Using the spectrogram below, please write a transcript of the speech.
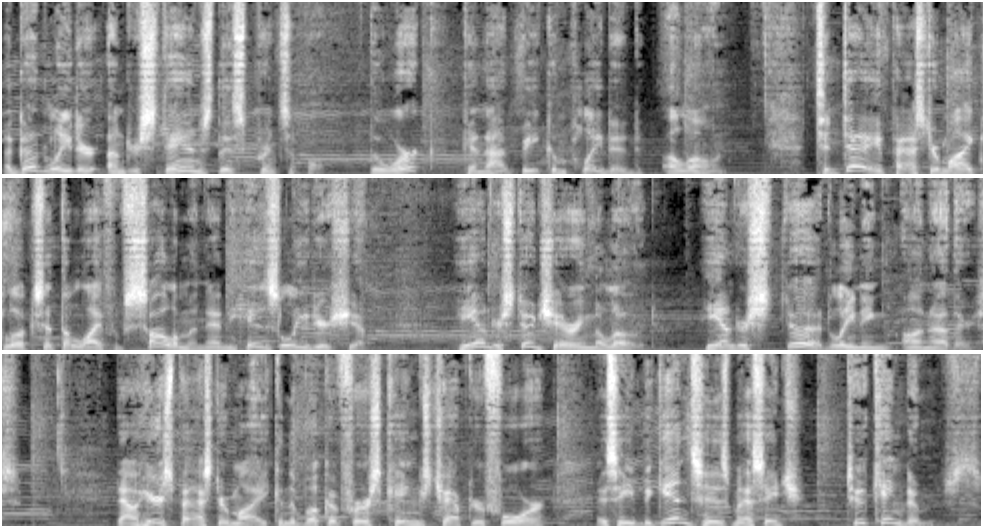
A good leader understands this principle. The work cannot be completed alone. Today, Pastor Mike looks at the life of Solomon and his leadership. He understood sharing the load. He understood leaning on others. Now here's Pastor Mike in the book of 1 Kings chapter 4 as he begins his message, Two Kingdoms.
